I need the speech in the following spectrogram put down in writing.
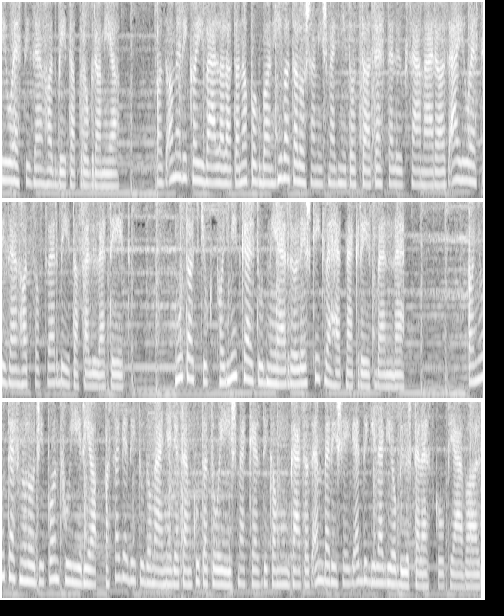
iOS 16 beta programja. Az amerikai vállalat a napokban hivatalosan is megnyitotta a tesztelők számára az iOS 16 szoftver beta felületét. Mutatjuk, hogy mit kell tudni erről és kik vehetnek részt benne. A newtechnology.hu írja, a Szegedi Tudományegyetem kutatói is megkezdik a munkát az emberiség eddigi legjobb űrteleszkópjával.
